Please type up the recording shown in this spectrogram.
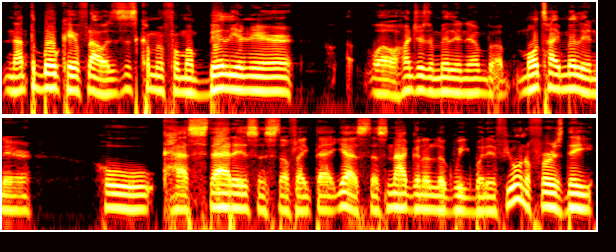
not the bouquet of flowers. This is coming from a billionaire, well, hundreds of millionaire, multi-millionaire who has status and stuff like that. Yes, that's not gonna look weak. But if you're on a first date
